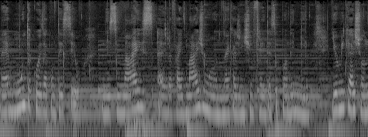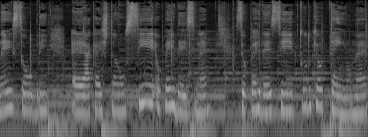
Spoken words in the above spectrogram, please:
né? Muita coisa aconteceu nesse mais, é, já faz mais de um ano, né, que a gente enfrenta essa pandemia. E eu me questionei sobre é, a questão se eu perdesse, né? Se eu perdesse tudo que eu tenho, né?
